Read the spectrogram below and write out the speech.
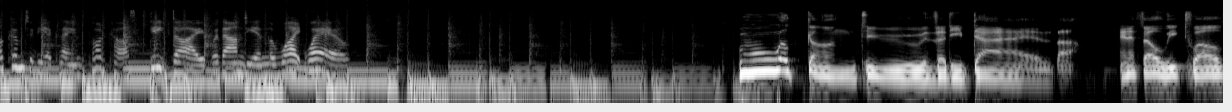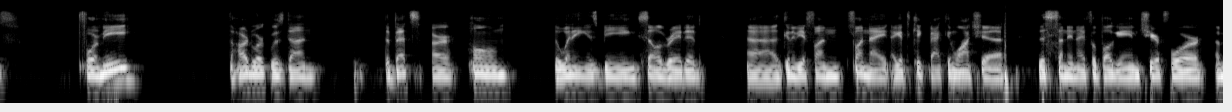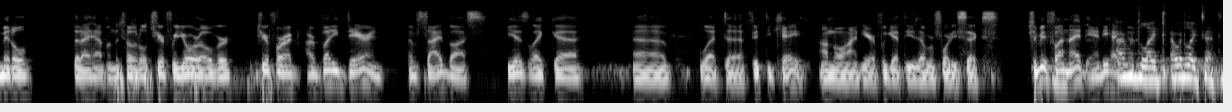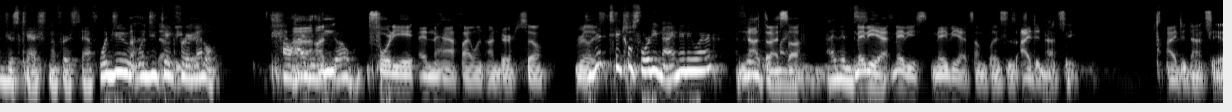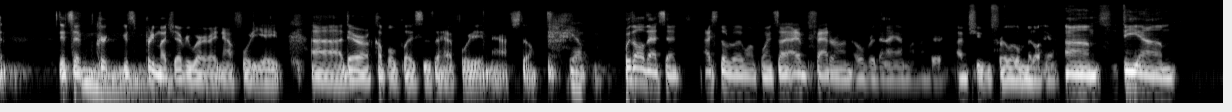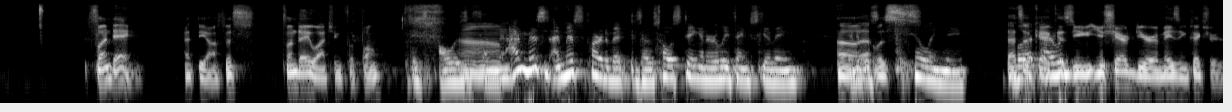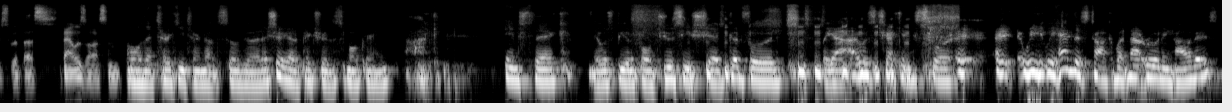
Welcome to the acclaimed podcast, Deep Dive with Andy and the White Whale. Welcome to the deep dive. NFL Week 12. For me, the hard work was done. The bets are home. The winning is being celebrated. Uh, it's going to be a fun, fun night. I get to kick back and watch uh, this Sunday night football game. Cheer for a middle that I have on the total. Cheer for your over. Cheer for our, our buddy Darren of Side Boss. He has like uh, uh, what uh, 50k on the line here if we get these over 46. Should be a fun night, Andy. I would doing? like I would like that to just cash in the first half. What'd you What'd you take for great. a medal? How high Uh, did you go? 48 and a half. I went under. So really, Did it tickle forty nine anywhere? I Not it that I saw. been. I didn't. maybe at it. maybe maybe at some places I did not see. I did not see it. It's a it's pretty much everywhere right now. 48. Uh, there are a couple of places that have 48 and a half still. Yep. With all that said, I still really want points. I, I am fatter on over than I am on under. I'm shooting for a little middle here. Um, the um, fun day at the office. Fun day watching football. It's always a Um, fun day. I missed I missed part of it because I was hosting an early Thanksgiving. Oh, and it that was, was killing me. that's but okay because you you shared your amazing pictures with us. That was awesome. Oh, that turkey turned out so good. I should have got a picture of the smoke ring. Inch thick. It was beautiful. Juicy shit. Good food. But yeah, I was checking score. I, I, we we had this talk about not ruining holidays,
